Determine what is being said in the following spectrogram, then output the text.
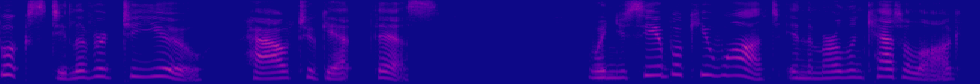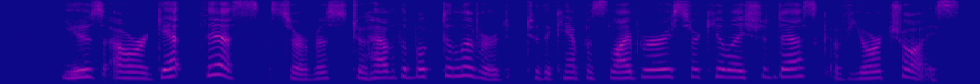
Books delivered to you. How to get this. When you see a book you want in the Merlin catalog, use our Get This service to have the book delivered to the campus library circulation desk of your choice.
